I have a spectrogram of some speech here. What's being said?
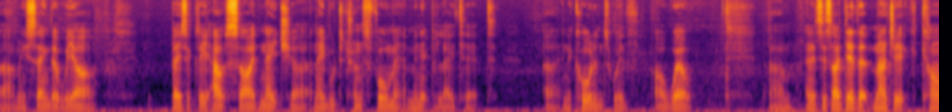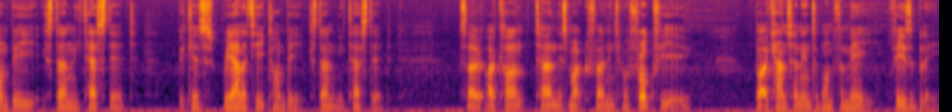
Um, he's saying that we are basically outside nature and able to transform it and manipulate it uh, in accordance with our will. Um, and it's this idea that magic can't be externally tested because reality can't be externally tested. So I can't turn this microphone into a frog for you, but I can turn it into one for me, feasibly,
